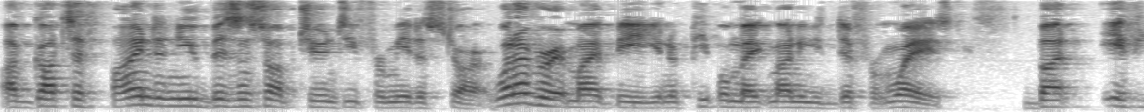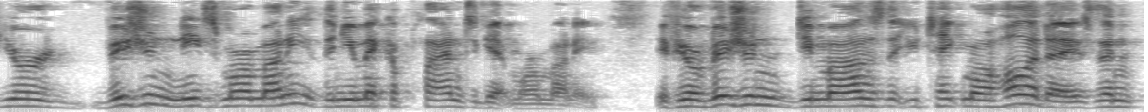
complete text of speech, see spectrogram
I've got to find a new business opportunity for me to start. Whatever it might be, you know, people make money in different ways. But if your vision needs more money, then you make a plan to get more money. If your vision demands that you take more holidays, then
